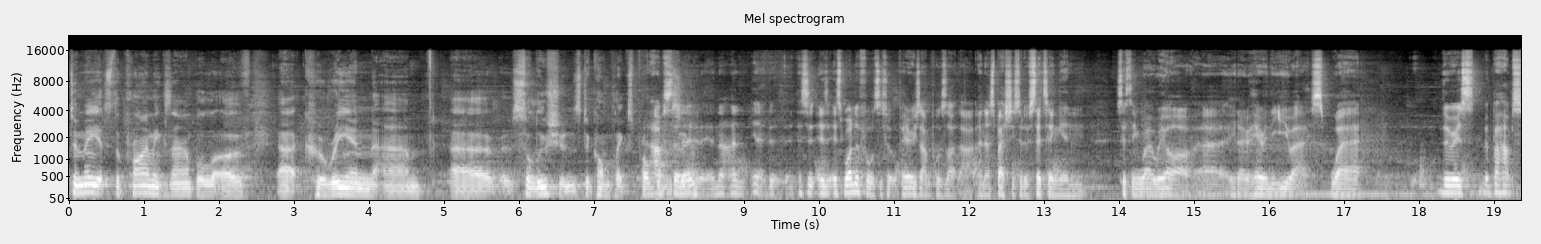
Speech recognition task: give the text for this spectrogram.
to me, it's the prime example of Korean um, uh, solutions to complex problems. Absolutely, and, that- and you know, th- th- this is, it's wonderful to sort of hear examples like that, and especially sort of sitting in sitting where we are, uh, you know, here in the US, where there is perhaps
